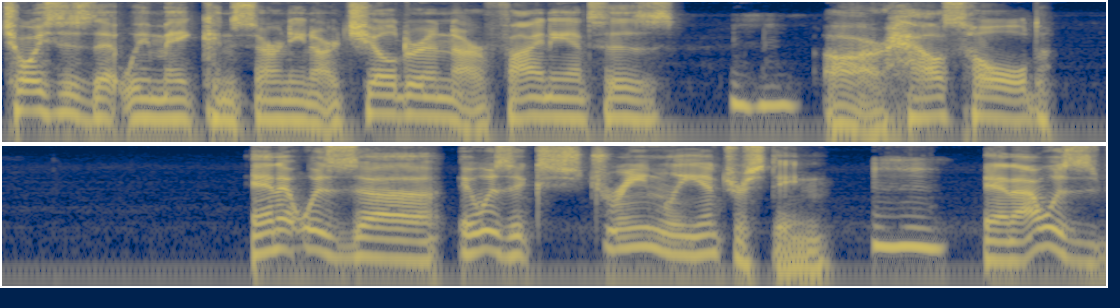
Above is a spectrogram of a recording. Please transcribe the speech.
choices that we make concerning our children, our finances, Mm-hmm. our household. And it was uh, it was extremely interesting Mm-hmm. and I was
